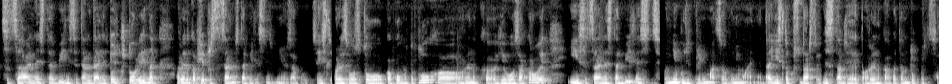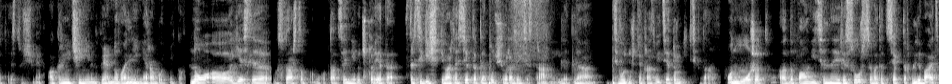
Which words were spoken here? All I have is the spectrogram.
социальная стабильность и так далее. То, что рынок, рынок вообще про социальную стабильность не забудется. Если производству какому-то плохо, рынок его закроет, и социальная стабильность не будет приниматься во внимание. Да, если государство не заставляет рынок об этом думать соответствующими ограничениями, например, на увольнение работников. Но э, если государство вот, оценивает, что это стратегически важный сектор для будущего развития страны или для сегодняшнего развития других секторов. Он может э, дополнительные ресурсы в этот сектор вливать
